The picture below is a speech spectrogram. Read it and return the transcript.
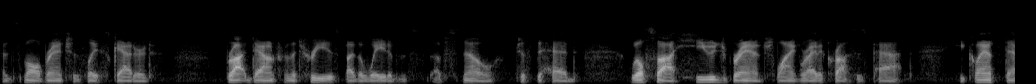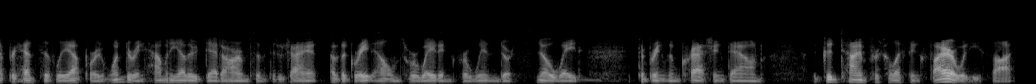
and small branches lay scattered, brought down from the trees by the weight of, the, of snow just ahead. Will saw a huge branch lying right across his path. He glanced apprehensively upward, wondering how many other dead arms of the giant of the great elms were waiting for wind or snow weight to bring them crashing down. A good time for collecting firewood, he thought,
